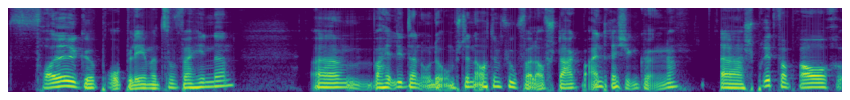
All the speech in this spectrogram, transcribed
Folgeprobleme zu verhindern, ähm, weil die dann unter Umständen auch den Flugverlauf stark beeinträchtigen können. Ne? Äh, Spritverbrauch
